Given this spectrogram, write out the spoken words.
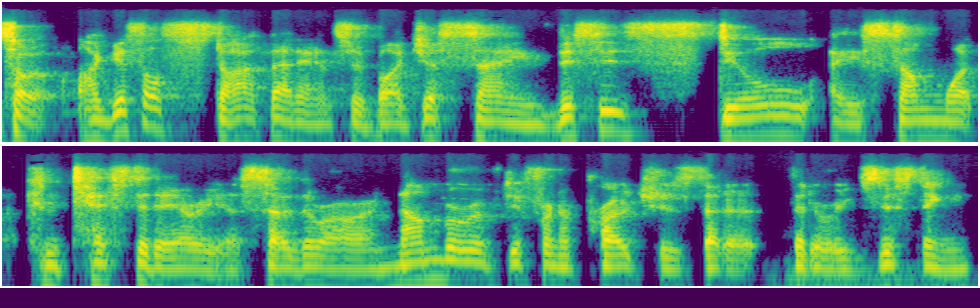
so I guess I'll start that answer by just saying this is still a somewhat contested area. So there are a number of different approaches that are that are existing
